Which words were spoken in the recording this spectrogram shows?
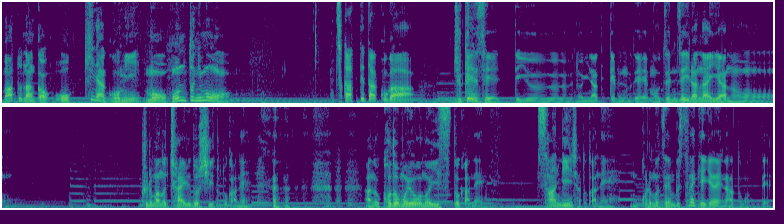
まああとなんか大きなゴミ、もう本当にもう、使ってた子が受験生っていうのになってるので、もう全然いらないあの車のチャイルドシートとかね。あの子供用の椅子とかね、三輪車とかね、もうこれも全部捨てなきゃいけないなと思って。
